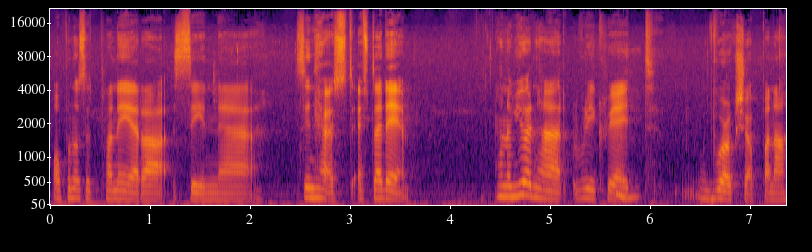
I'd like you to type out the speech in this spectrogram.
och på något sätt planera sin, eh, sin höst efter det. Och när vi gör den här Recreate-workshopparna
